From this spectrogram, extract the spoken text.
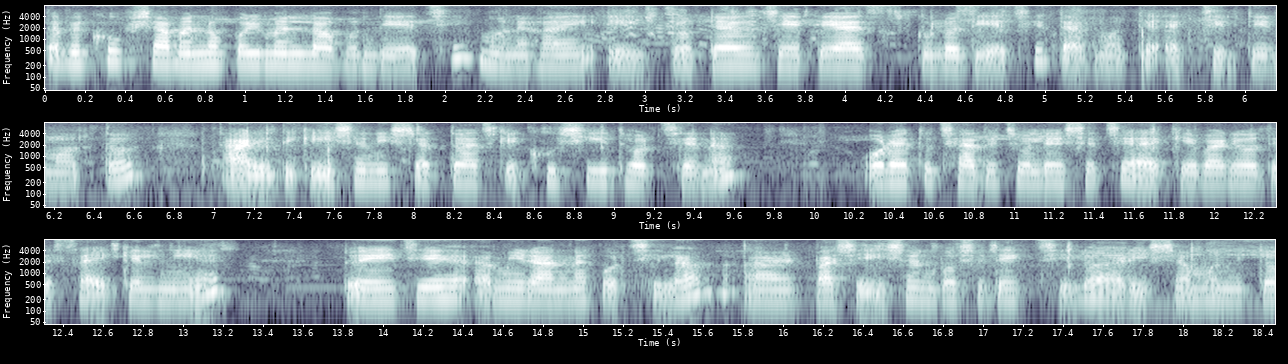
তবে খুব সামান্য পরিমাণ লবণ দিয়েছি। মনে হয় এই টোটাল যে পেঁয়াজগুলো দিয়েছি, তার মধ্যে এক চিমটির মতো। আর এদিকে ঈশান ইশরাত তো আজকে খুশি ধরছে না। ওরা তো ছাদে চলে এসেছে একেবারে ওদের সাইকেল নিয়ে। তো এই যে আমি রান্না করছিলাম, আর পাশে ঈশান বসে দেখছিল, আর ঈশামণি তো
